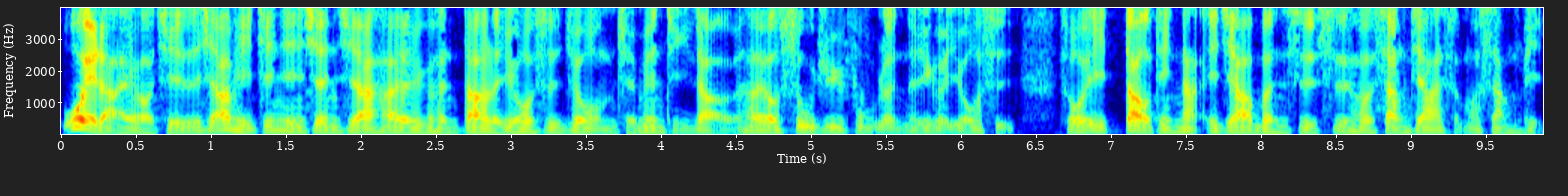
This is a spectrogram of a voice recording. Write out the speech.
未来哦，其实虾皮经营线下它有一个很大的优势，就我们前面提到，它有数据富人的一个优势，所以到底哪一家门市适合上架什么商品？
